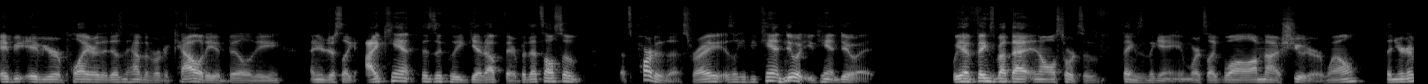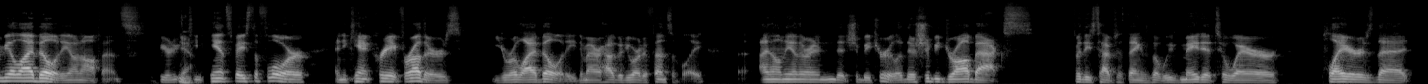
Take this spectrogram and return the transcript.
if you, if you're a player that doesn't have the verticality ability and you're just like I can't physically get up there. But that's also that's part of this right? Is like if you can't Mm-hmm. do it you can't do it. We have things about that in all sorts of things in the game where it's like well I'm not a shooter. Well then you're going to be a liability on offense. If, you're, Yeah. if you can't space the floor and you can't create for others you're a liability no matter how good you are defensively. And on the other end it should be true. Like there should be drawbacks for these types of things but we've made it to where players that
